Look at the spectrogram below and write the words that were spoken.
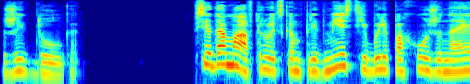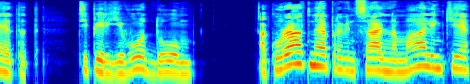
жить долго. Все дома в Троицком предместье были похожи на этот, теперь его дом, Аккуратные, провинциально маленькие,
